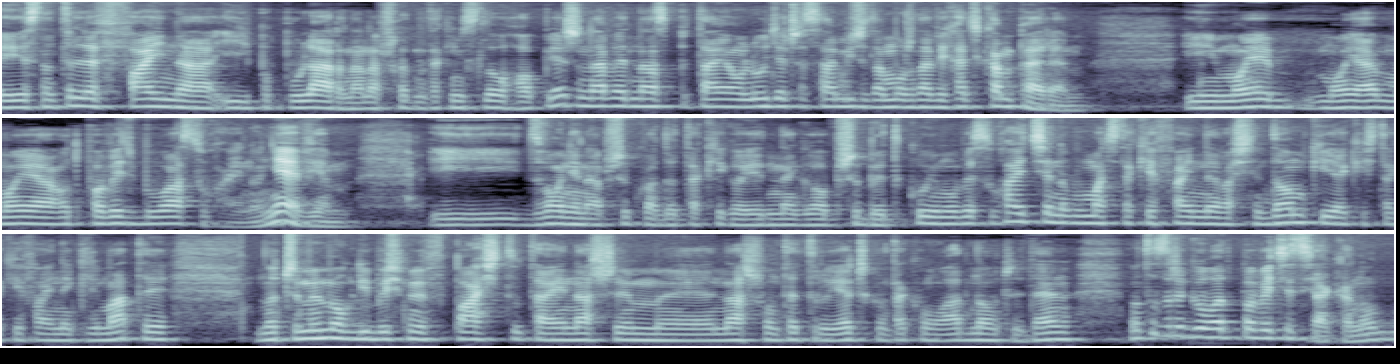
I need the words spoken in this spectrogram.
e, jest na tyle fajna i popularna, na przykład na takim slow hopie, że nawet nas pytają ludzie czasami, czy tam można wjechać kamperem. I moje, moja, moja odpowiedź była, słuchaj, no nie wiem. I dzwonię na przykład do takiego jednego przybytku i mówię, słuchajcie, no bo macie takie fajne właśnie domki, jakieś takie fajne klimaty, no czy my moglibyśmy wpaść tutaj naszym, y, naszą tę trójeczką taką ładną, czy ten? No to z reguły odpowiedź jest jaka? No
